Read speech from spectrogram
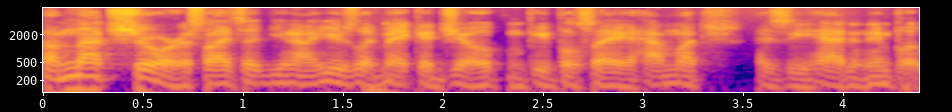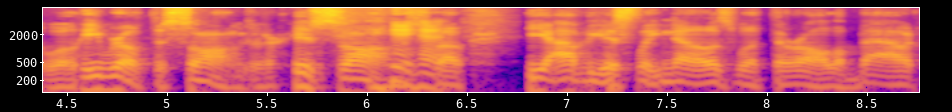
I'm not sure. So I said, you know, I usually mm-hmm. make a joke and people say, how much has he had an input? Well, he wrote the songs or his songs. yeah. So he obviously knows what they're all about.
